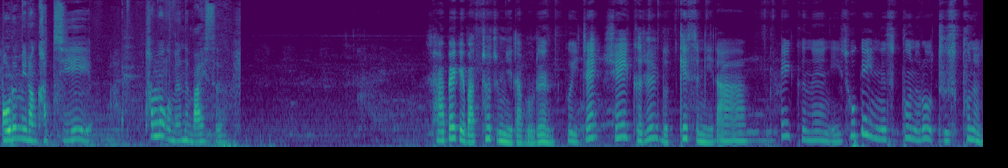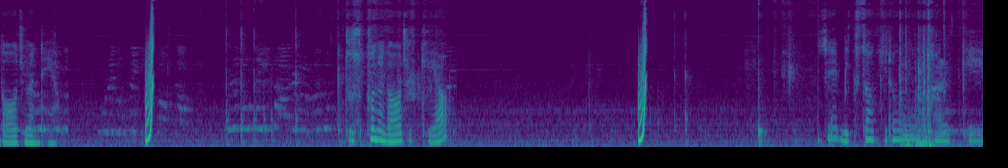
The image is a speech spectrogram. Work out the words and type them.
얼음이랑 같이 타 먹으면 맛있어요. 400에 맞춰줍니다, 물은. 그리고 이제 쉐이크를 넣겠습니다. 쉐이크는 이 속에 있는 스푼으로 두 스푼을 넣어주면 돼요. 두 스푼을 넣어줄게요. 이제 믹서기로 갈게요.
